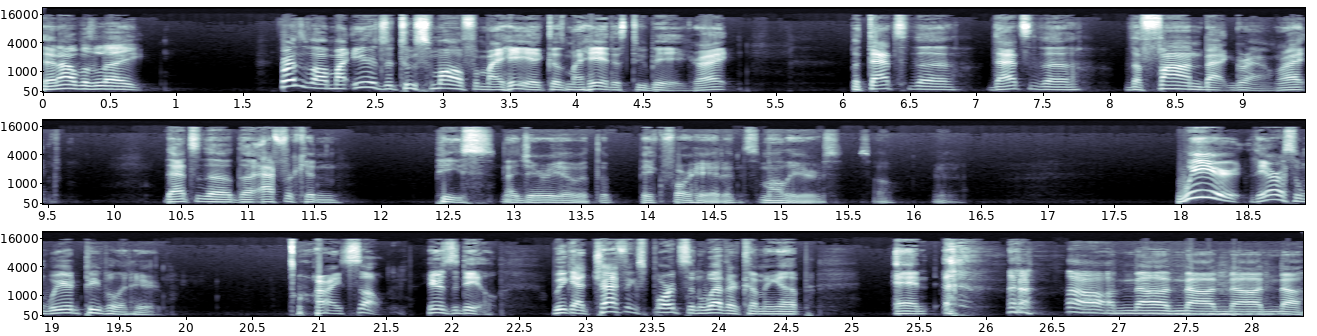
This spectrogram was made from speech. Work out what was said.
And I was like, first of all, my ears are too small for my head because my head is too big, right? But that's the that's the the fawn background, right? That's the the African piece, Nigeria with the big forehead and small ears. So yeah. weird. There are some weird people in here. All right, so here's the deal. We got traffic, sports, and weather coming up, and oh no, no, no, no!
